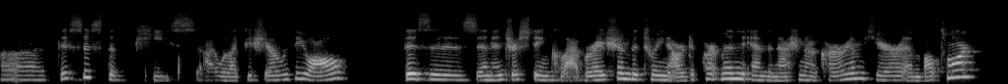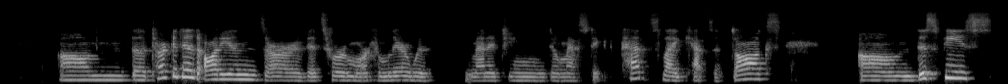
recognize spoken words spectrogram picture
uh, this is the piece I would like to share with you all. This is an interesting collaboration between our department and the National Aquarium here in Baltimore. Um, the targeted audience are vets who are more familiar with managing domestic pets like cats and dogs. Um, this piece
